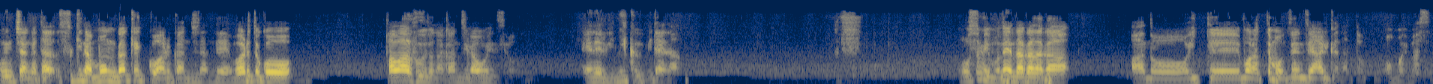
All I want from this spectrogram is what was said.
うんちゃんがた好きなもんが結構ある感じなんで、割とこう、パワーフードな感じが多いんですよ。エネルギー、肉みたいな。お墨もね、なかなか、あの、行ってもらっても全然ありかなと思います。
